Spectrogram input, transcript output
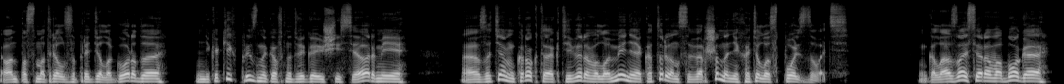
Он посмотрел за пределы города, никаких признаков надвигающейся армии, а затем Крокта активировал умение, которое он совершенно не хотел использовать. Глаза Серого Бога,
